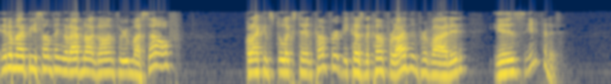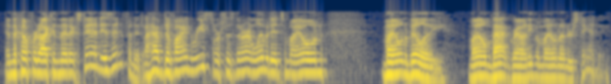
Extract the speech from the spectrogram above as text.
And it might be something that I've not gone through myself. But I can still extend comfort because the comfort I've been provided is infinite. And the comfort I can then extend is infinite. I have divine resources that aren't limited to my own, my own ability, my own background, even my own understanding.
